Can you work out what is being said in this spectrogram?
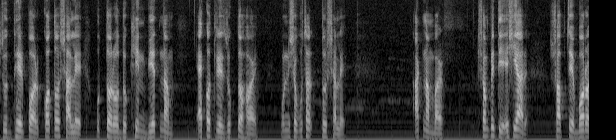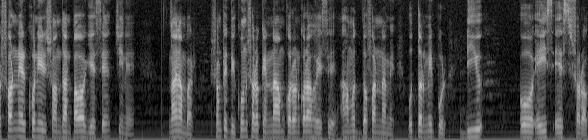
যুদ্ধের পর কত সালে উত্তর ও দক্ষিণ ভিয়েতনাম একত্রে যুক্ত হয়? উনিশশো পঁচাত্তর সালে। আট নম্বর। সম্প্রতি এশিয়ার সবচেয়ে বড় স্বর্ণের খনির সন্ধান পাওয়া গিয়েছে চীনে। নয় নম্বর। সম্প্রতি কোন সড়কের নামকরণ করা হয়েছে? আহমদ দফার নামে। উত্তর Mirpur D O H S সড়ক।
